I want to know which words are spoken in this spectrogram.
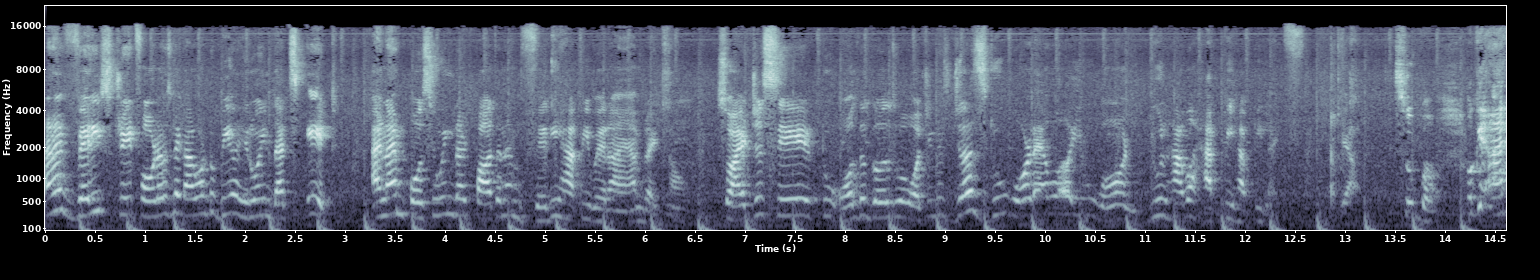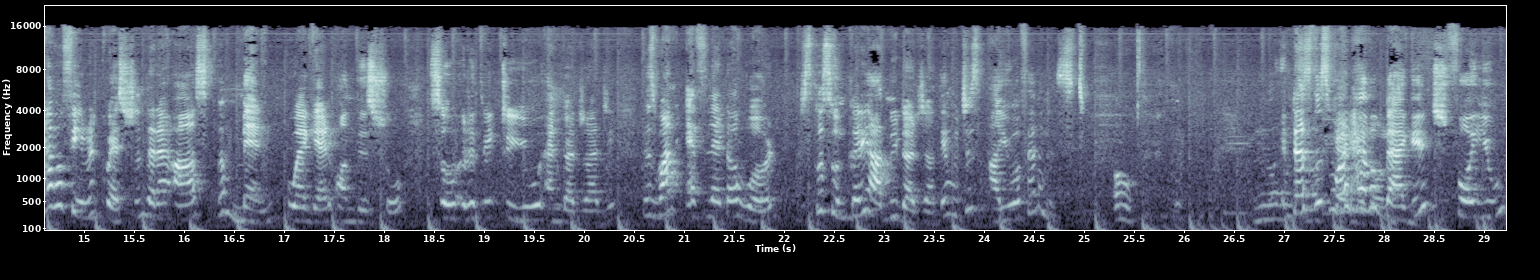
And I'm very straightforward. I was like, I want to be a heroine, that's it. And I'm pursuing that path, and I'm very happy where I am right now. So I just say to all the girls who are watching this, just do whatever you want. You'll have a happy, happy life. Yeah. Super. Okay, I have a favorite question that I ask the men who I get on this show. So, Ritvik, to you and Gajraj ji, there's one F letter word जिसको सुनकर ही आदमी डर जाते हैं, which is, are you a feminist? Oh. Does this word have a baggage for you,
